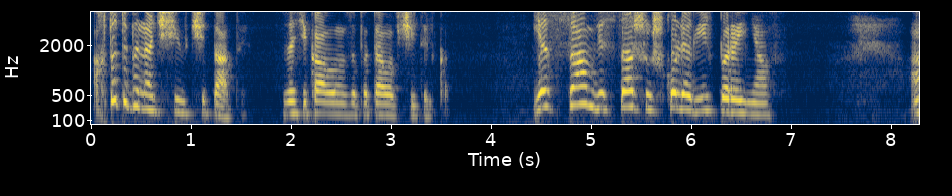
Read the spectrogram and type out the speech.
А хто тебе навчив читати? зацікавлено запитала вчителька. Я сам від старших школярів перейняв. А,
